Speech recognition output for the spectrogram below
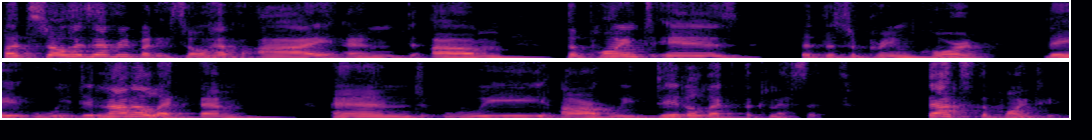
But so has everybody. So have I. And um, the point is that the Supreme Court, they we did not elect them and we are we did elect the Knesset. That's the point here.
